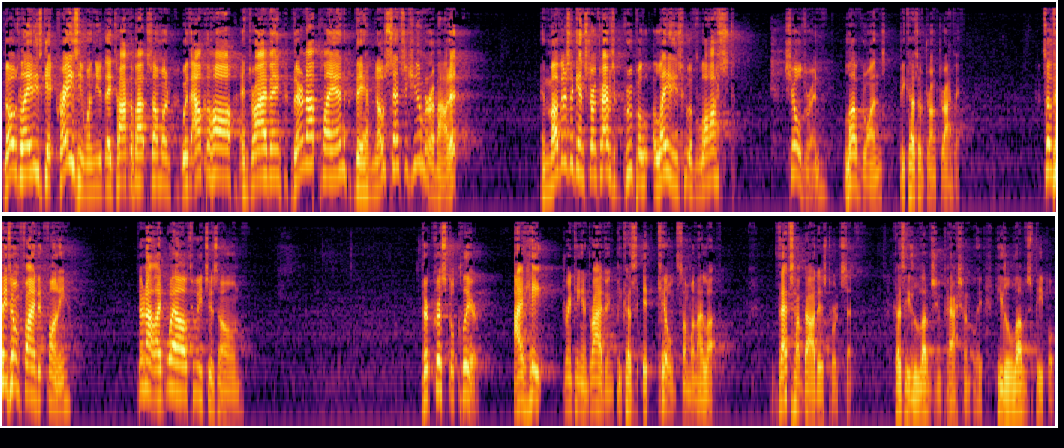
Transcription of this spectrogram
those ladies get crazy when you, they talk about someone with alcohol and driving. They're not playing, they have no sense of humor about it. And Mothers Against Drunk Driving is a group of ladies who have lost children loved ones because of drunk driving. So they don't find it funny. They're not like, well, to each his own. They're crystal clear. I hate drinking and driving because it killed someone I love. That's how God is towards sin. Because he loves you passionately. He loves people.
